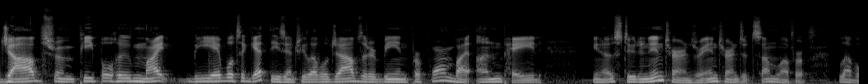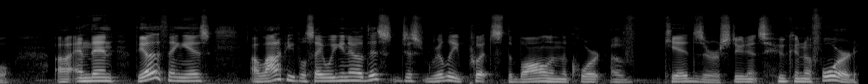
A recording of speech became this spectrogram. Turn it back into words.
jobs from people who might be able to get these entry level jobs that are being performed by unpaid, you know, student interns or interns at some level. Level, uh, and then the other thing is, a lot of people say, well, you know, this just really puts the ball in the court of kids or students who can afford.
